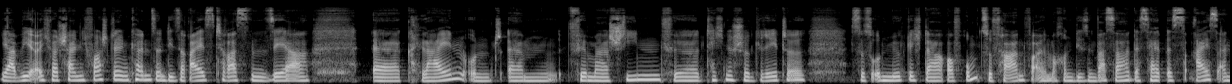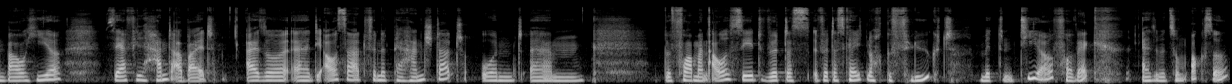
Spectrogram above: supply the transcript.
Ja, wie ihr euch wahrscheinlich vorstellen könnt, sind diese Reisterrassen sehr äh, klein und ähm, für Maschinen, für technische Geräte ist es unmöglich, darauf rumzufahren, vor allem auch in diesem Wasser. Deshalb ist Reisanbau hier sehr viel Handarbeit. Also äh, die Aussaat findet per Hand statt und ähm, bevor man aussieht, wird das, wird das Feld noch geflügt mit einem Tier vorweg, also mit so einem Ochse,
